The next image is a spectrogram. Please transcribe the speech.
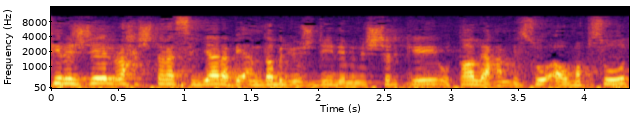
في رجال راح اشترى سيارة بي ام دبليو جديدة من الشركة وطالع عم بيسوقها ومبسوط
